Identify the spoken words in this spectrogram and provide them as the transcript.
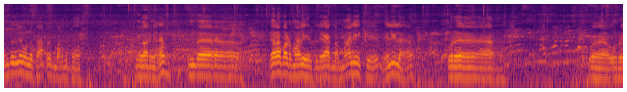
அந்த இதுலேயே ஒன்று காட்டுறதுக்கு மறந்துட்டேன். நீ பாருங்க. இந்த வேலைப்பாடு மாளிகை இருக்கு இல்லையா? அந்த மாளிகைக்கு வெளியில் ஒரு ஒரு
